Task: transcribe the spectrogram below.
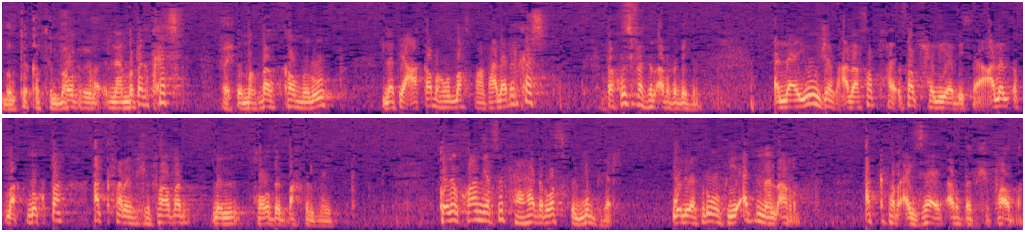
منطقة البحر. منطقة. في منطقة قوم لوط التي عاقبه الله سبحانه وتعالى بالخسف فخسفت الأرض بهم. لا يوجد على سطح سطح اليابسة على الإطلاق نقطة أكثر انخفاضا من حوض البحر الميت. كل القرآن يصفها هذا الوصف المبهر وليتروه في أدنى الأرض أكثر أجزاء الأرض انخفاضا.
